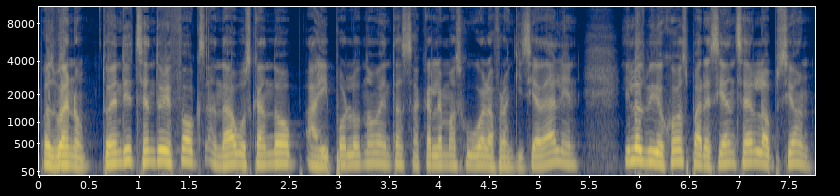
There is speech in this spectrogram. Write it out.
Pues bueno, 20th Century Fox andaba buscando ahí por los 90 sacarle más jugo a la franquicia de Alien, y los videojuegos parecían ser la opción.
